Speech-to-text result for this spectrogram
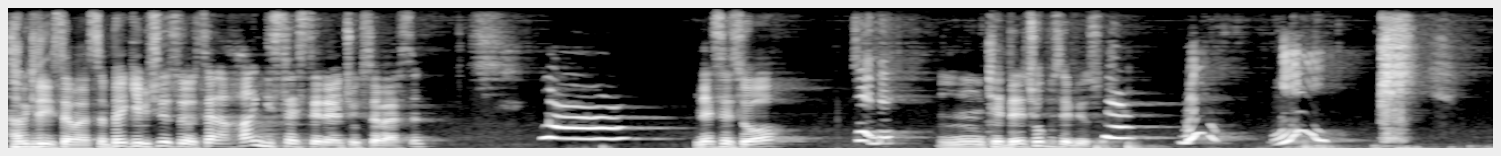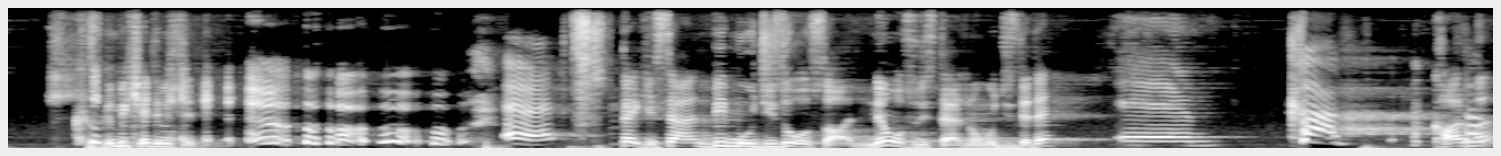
Tabii ki de istemezsin. Peki bir şey söyle. Sen hangi sesleri en çok seversin? Ne sesi o? Kedi. Hmm, kedileri çok mu seviyorsun? Kızgın bir kedi misin? Evet. Peki sen bir mucize olsa ne olsun isterdin o mucizede? Eee, kan. Kar mı?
